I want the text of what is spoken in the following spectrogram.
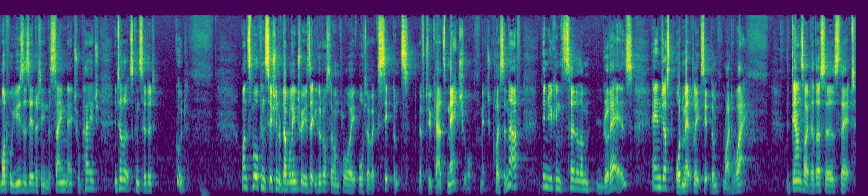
multiple users editing the same actual page, until it's considered good. One small concession of double entry is that you could also employ auto-acceptance. If two cards match, or match close enough, then you can consider them good as, and just automatically accept them right away. The downside to this is that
